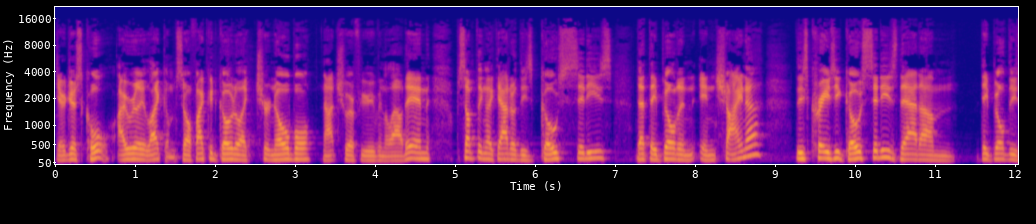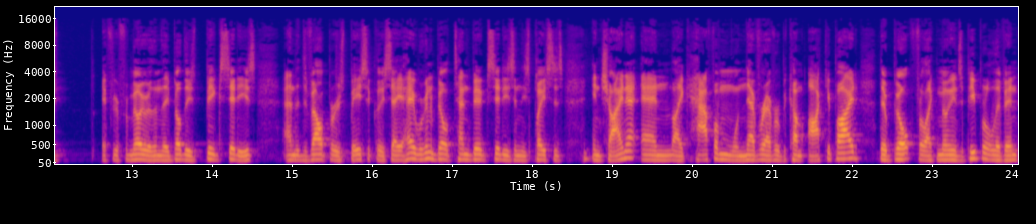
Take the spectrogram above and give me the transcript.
they're just cool. I really like them. So if I could go to like Chernobyl, not sure if you're even allowed in, something like that, or these ghost cities that they build in in China, these crazy ghost cities that um they build these. If you're familiar with them, they build these big cities, and the developers basically say, "Hey, we're going to build ten big cities in these places in China, and like half of them will never ever become occupied. They're built for like millions of people to live in,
